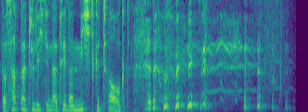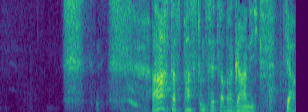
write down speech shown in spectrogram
Das hat natürlich den Athenern nicht getaugt. Ach, das passt uns jetzt aber gar nicht. Ja.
